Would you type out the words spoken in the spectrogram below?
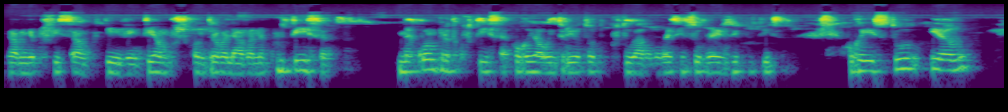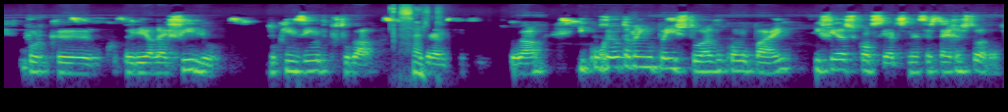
devido à minha profissão que tive em tempos, quando trabalhava na cortiça, na compra de cortiça, corria ao interior todo de Portugal, não é assim sobreiros e cortiça. Corria isso tudo, ele, porque ele é filho do Quinzinho de Portugal, Certo. do grande Quinzinho de Portugal, e correu também o país todo com o pai e fez concertos nessas terras todas.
